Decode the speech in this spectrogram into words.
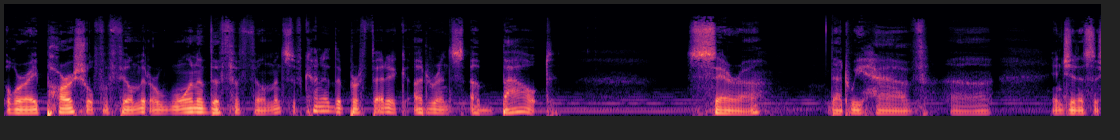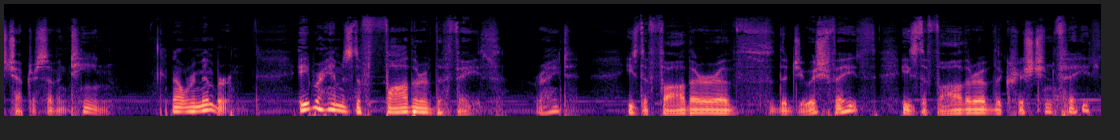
or a partial fulfillment or one of the fulfillments of kind of the prophetic utterance about Sarah that we have uh, in Genesis chapter 17. Now remember, Abraham is the father of the faith, right? He's the father of the Jewish faith. He's the father of the Christian faith.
